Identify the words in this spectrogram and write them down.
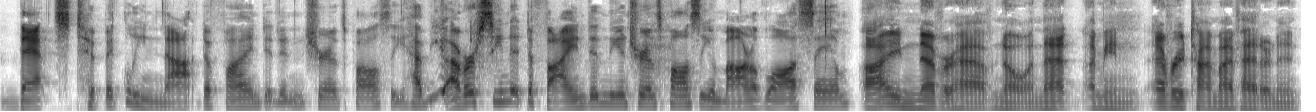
that's typically not defined in an insurance policy. Have you ever seen it defined in the insurance policy amount of loss, Sam? I never have. No, and that I mean, every time I've had a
